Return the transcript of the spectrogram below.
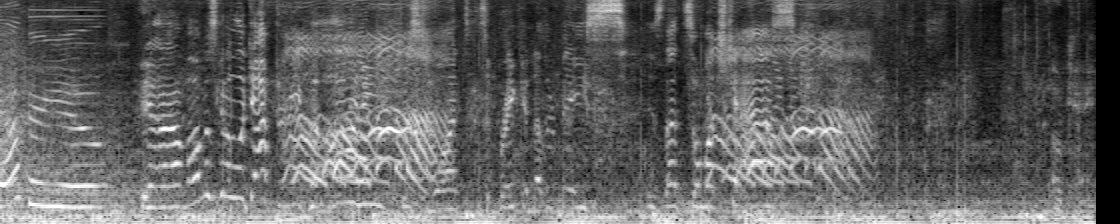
after you. Yeah, Mama's gonna look after me, but I just want to break another vase. Is that so much to ask? Okay.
